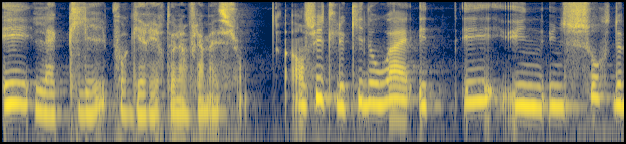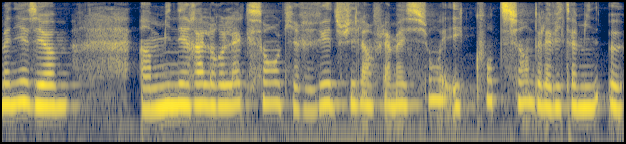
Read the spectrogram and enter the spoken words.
est la clé pour guérir de l'inflammation. Ensuite, le quinoa est, une, source de magnésium, un minéral relaxant qui réduit l'inflammation et contient de la vitamine E.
